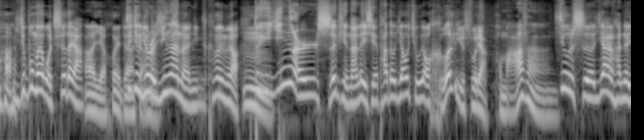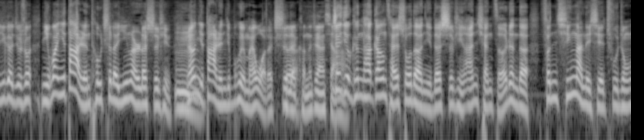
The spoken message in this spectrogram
你就不买我吃的呀？啊也会这样，这就有点阴暗了，你看到没有？嗯对于婴儿食品啊那些，他都要求要合理数量，好麻烦，就是暗含着一个，就是说你万一大人偷吃了婴儿的食品，嗯然后你大人就不会买我的吃，的。可能这样想，这就跟他刚才说的你的食品安全责任的分清啊那些初衷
